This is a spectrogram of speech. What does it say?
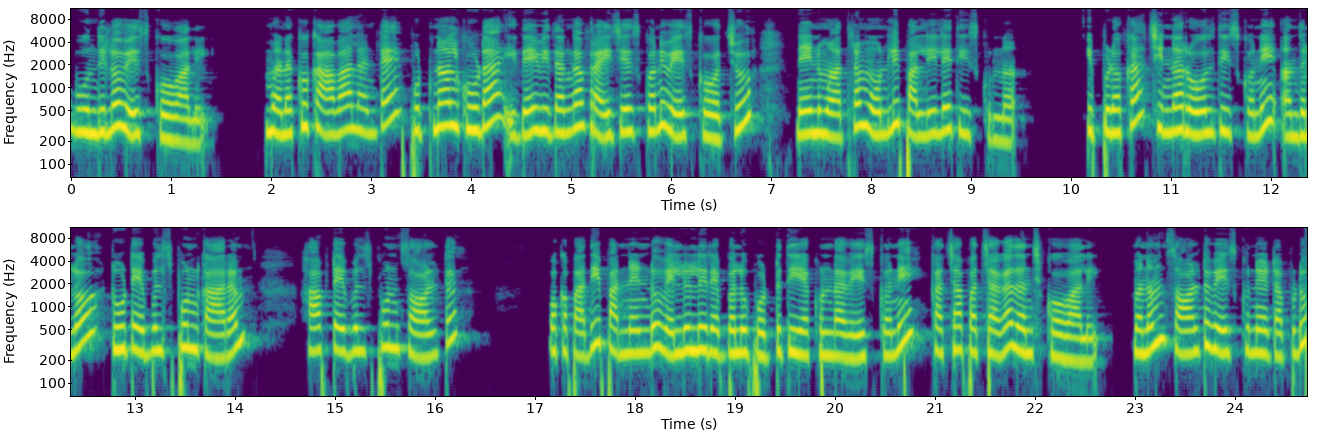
బూందీలో వేసుకోవాలి. మనకు కావాలంటే పుట్నాలు కూడా ఇదే విధంగా ఫ్రై చేసుకొని వేసుకోవచ్చు. నేను మాత్రం ఓన్లీ పల్లీలే తీసుకున్నా. ఇప్పుడు ఒక చిన్న రోల్ తీసుకొని అందులో టూ టేబుల్ స్పూన్ కారం హాఫ్ టేబుల్ స్పూన్ సాల్ట్ ఒక పది పన్నెండు వెల్లుల్లి రెబ్బలు పొట్టు తీయకుండా వేసుకొని కచ్చాపచ్చాగా దంచుకోవాలి. మనం సాల్ట్ వేసుకునేటప్పుడు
